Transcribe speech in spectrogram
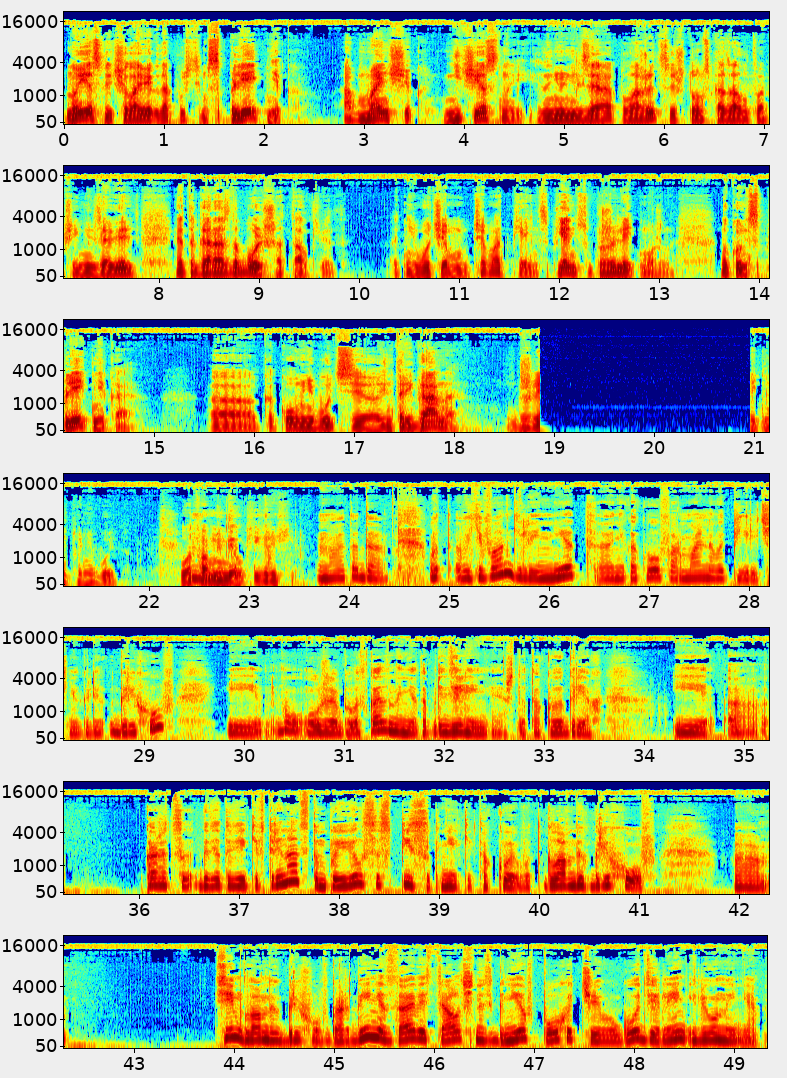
Но если человек, допустим, сплетник, обманщик, нечестный, и на него нельзя положиться, и что он сказал, это вообще нельзя верить, это гораздо больше отталкивает от него, чем, чем от пьяницы. Пьяницу пожалеть можно. Но какого-нибудь сплетника, э, какого-нибудь э, интригана жалеть никто не будет. Вот вам и мелкие грехи. Ну, это да. Вот в Евангелии нет э, никакого формального перечня грехов, и, ну, уже было сказано, нет определения, что такое грех. И э, кажется, где-то в веке в XIII появился список некий такой вот главных грехов. Э, семь главных грехов. Гордыня, зависть, алчность, гнев, похоть, чревоугодие, лень или уныние.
